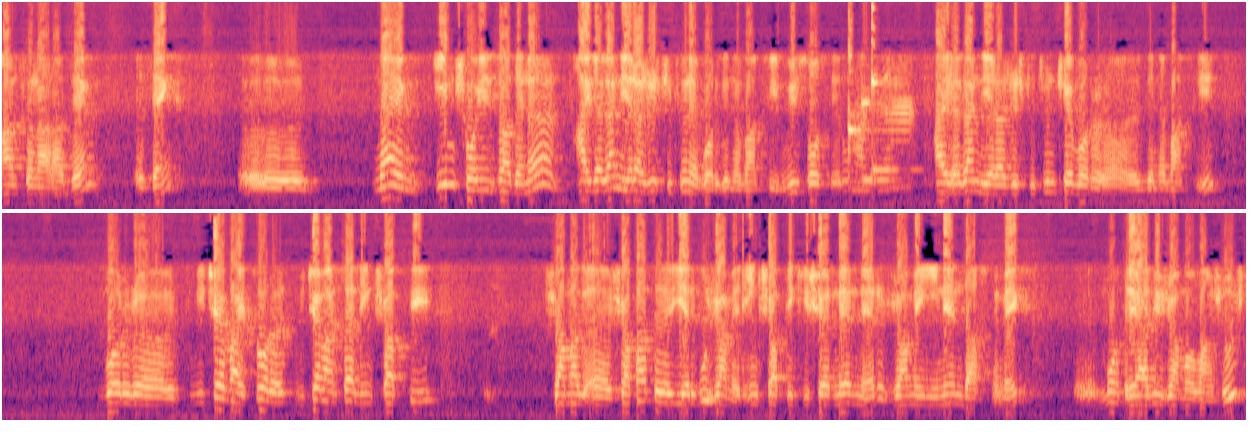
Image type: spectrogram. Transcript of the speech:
հանցնարած եմ ասենք նաև իմ շոյիզադենը հայկական երաժշտություն է որ գնվացի մյուս հոստերում հայկական երաժշտություն չէ որ գնվացի որ միջև այսօրը միջև անցյալ 5 շաբթի շաբաթը 2 ժամ էր, 5 շաբթի գիշերներն էր, ժամը 9-ն 11 Մոնտրեալի ժամով անշուշտ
